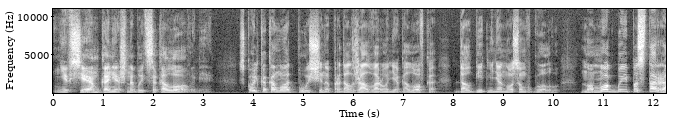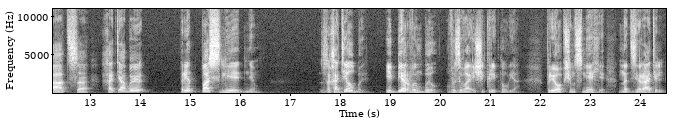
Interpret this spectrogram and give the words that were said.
Не всем, конечно, быть Соколовыми. Сколько кому отпущено, продолжал Воронья головка, долбить меня носом в голову но мог бы и постараться, хотя бы предпоследним. Захотел бы, и первым был, вызывающе крикнул я. При общем смехе надзиратель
